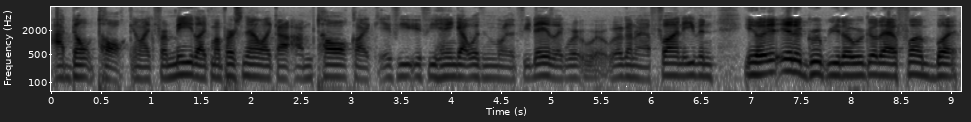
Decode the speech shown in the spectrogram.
I don't talk. And like for me, like my personality, like I, am talk. Like if you if you hang out with me more than a few days, like we're we're, we're gonna have fun. Even you know in, in, a group, you know we're gonna have fun. But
